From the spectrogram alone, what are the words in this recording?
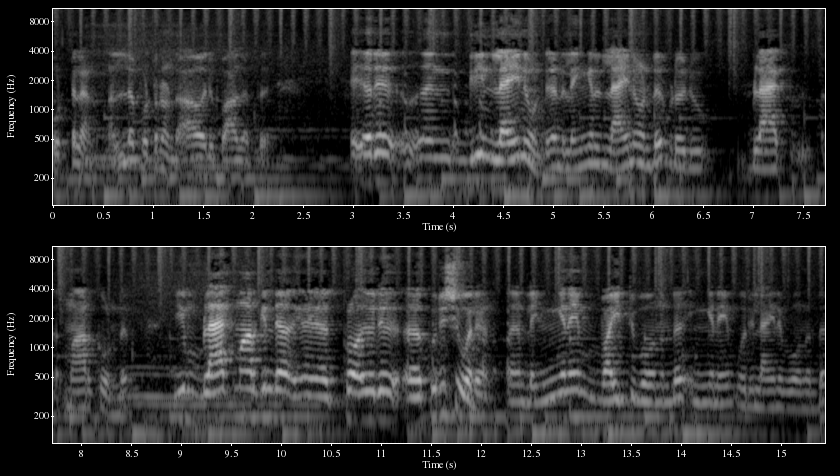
പൊട്ടലാണ്. നല്ല പൊട്ടലുണ്ട് ആ ഒരു ഭാഗത്ത്. ഒരു ഗ്രീൻ ലൈനും ഉണ്ട് കണ്ടില്ലേ? ഇങ്ങനെ ഒരു ലൈനും ഉണ്ട്. ഇവിടെ ഒരു ബ്ലാക്ക് മാർക്കും ഉണ്ട്. ഈ ബ്ലാക്ക് മാർക്കിന്റെ ഒരു കുരിശു പോലെയാണ്. കണ്ടില്ലേ? ഇങ്ങനെയും വൈറ്റ് പോകുന്നുണ്ട് ഇങ്ങനെയും ഒരു ലൈന് പോകുന്നുണ്ട്.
